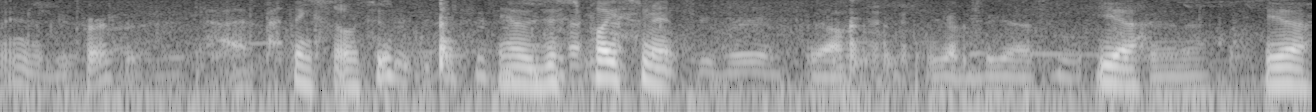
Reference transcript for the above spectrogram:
Think it'd be perfect. I think so too. Yeah, the displacement. Yeah, we got a big ass. Yeah, there. yeah.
